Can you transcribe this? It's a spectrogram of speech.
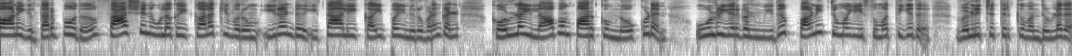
பாணியில் தற்போது ஃபேஷன் உலகை கலக்கி வரும் இரண்டு இத்தாலி கைப்பை நிறுவனங்கள் கொள்ளை லாபம் பார்க்கும் நோக்குடன் ஊழியர்கள் மீது பணிச்சுமையை சுமத்தியது வெளிச்சத்திற்கு வந்துள்ளது.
